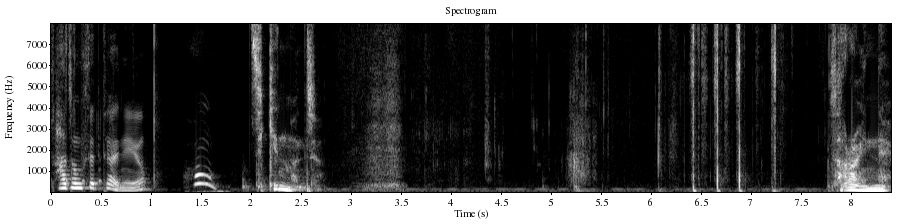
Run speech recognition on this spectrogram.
4종 세트 아니에요? 홍! 치킨 먼저 살아있네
